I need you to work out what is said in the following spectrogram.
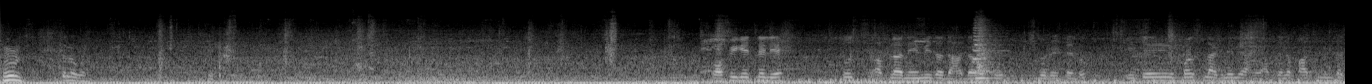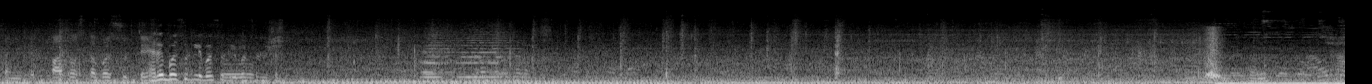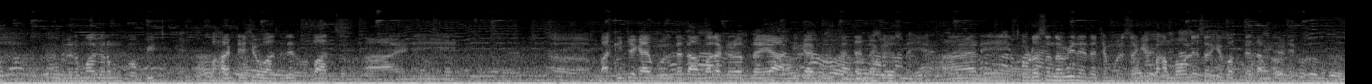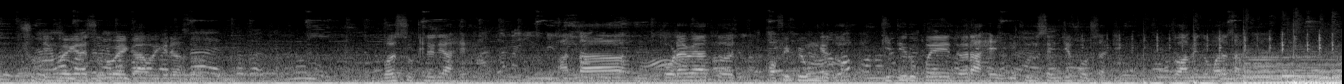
चलो कॉफी घेतलेली आहे. तोच आपला नेहमीचा दहा दहा रुपये जो रेट आहे तो. इथे बस लागलेली आहे. आपल्याला पाच मिनटं सांगितले. पाच वाजता बस सुटते. अरे बस सुटली बस सुटली बस सुटली. पाच. आणि बाकीचे काय बोलतात आम्हाला कळत नाही आम्ही काय बोलतात त्यांना कळत नाही आणि थोडंसं नवीन आहे त्याच्यामुळे सगळे भांबावल्यासारखे बघतात आमच्याकडे. शूटिंग वगैरे सुरू आहे का वगैरे असं? बस सुटलेली आहे. आता थोड्या वेळात कॉफी पिऊन घेतो. किती रुपये दर आहे इथून सेंजी फोर्टसाठी तो आम्ही तुम्हाला सांगतो.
